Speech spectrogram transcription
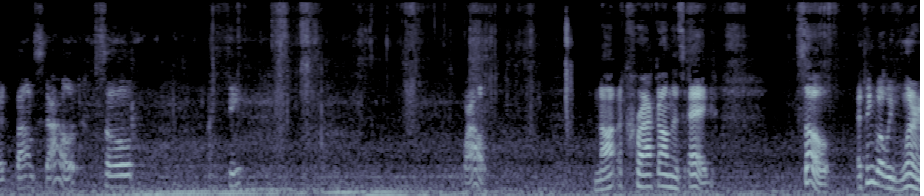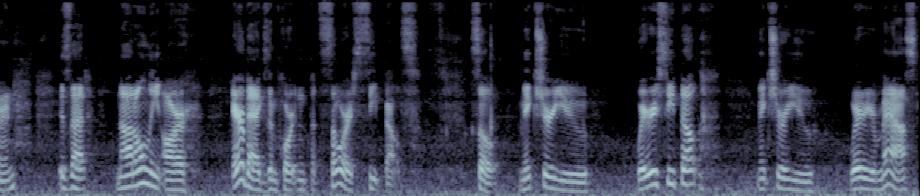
It bounced out, so I think, wow, not a crack on this egg. So I think what we've learned is that not only are airbags important, but so are seatbelts. So make sure you wear your seatbelt, make sure you wear your mask,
